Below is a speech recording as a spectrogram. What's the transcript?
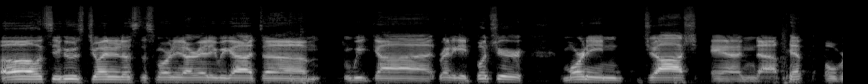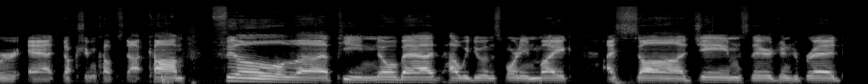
oh, let's see who's joining us this morning already. We got um, we got Renegade Butcher, morning Josh and uh, Pip over at ductioncups.com. Phil uh, P. Nobad, how we doing this morning, Mike? I saw James there, Gingerbread,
